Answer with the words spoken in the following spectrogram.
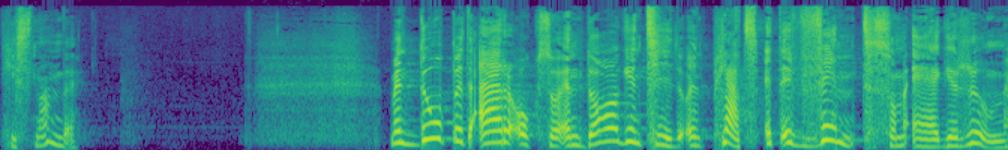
Hisnande. Men dopet är också en dag, en tid och en plats, ett event som äger rum.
